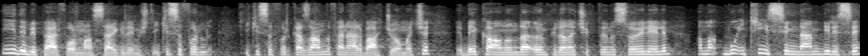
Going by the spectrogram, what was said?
İyi de bir performans sergilemişti. 2-0 2-0 kazandı Fenerbahçe o maçı. E, Becao'nun da ön plana çıktığını söyleyelim. Ama bu iki isimden birisi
